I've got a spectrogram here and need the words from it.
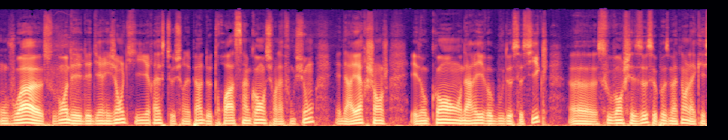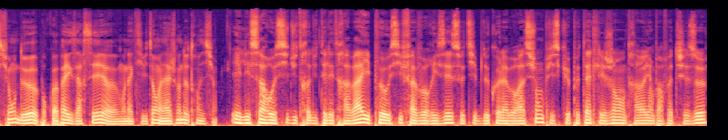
on, voit souvent des, des, dirigeants qui restent sur des périodes de 3 à 5 ans sur la fonction et derrière change. Et donc quand on arrive au bout de ce cycle, euh, souvent chez eux se pose maintenant la question de pourquoi pas exercer euh, mon activité en management de transition. Et l'essor aussi du, télétravail peut aussi favoriser ce type de collaboration puisque peut-être les gens en travaillant parfois de chez eux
